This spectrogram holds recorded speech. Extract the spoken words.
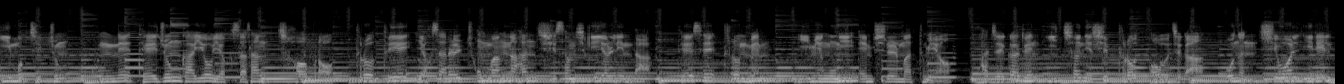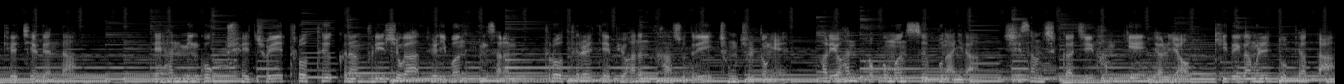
이목 집 중 국내 대중가요 역사상 처음으로 트로트의 역사를 총망라한 시상식이 열린다. 대세 트롯맨 임영웅이 MC를 맡으며 화제가 된 2020 트롯 어워즈가 오는 10월 1일 개최된다. 대한민국 최초의 트로트 그랑프리 쇼가 될 이번 행사는 트로트를 대표하는 가수들이 총출동해 화려한 퍼포먼스뿐 아니라 시상식까지 함께 열려 기대감을 높였다.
